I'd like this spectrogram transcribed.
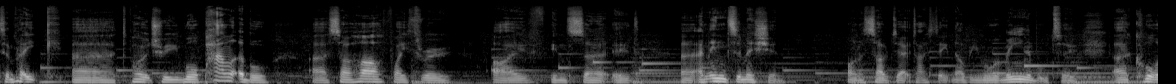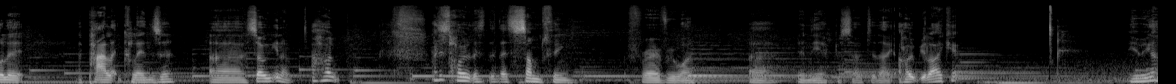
to make uh, poetry more palatable. Uh, so halfway through, I've inserted uh, an intermission on a subject I think they'll be more amenable to. Uh, call it a palate cleanser. Uh, so you know, I hope, I just hope that there's something for everyone uh, in the episode today. I hope you like it. Here we go.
